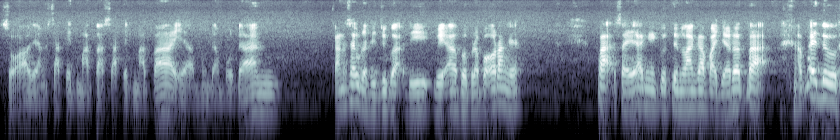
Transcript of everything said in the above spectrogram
soal yang sakit mata, sakit mata ya mudah-mudahan karena saya udah di juga di WA beberapa orang ya. Pak, saya ngikutin langkah Pak Jarot, Pak. Apa itu?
